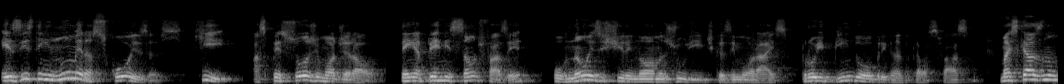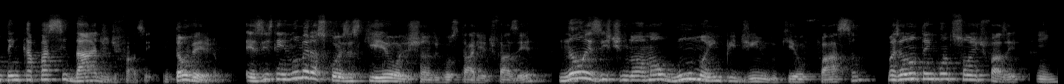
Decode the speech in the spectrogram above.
existem inúmeras coisas que as pessoas, de modo geral, têm a permissão de fazer, por não existirem normas jurídicas e morais proibindo ou obrigando que elas façam, mas que elas não têm capacidade de fazer. Então vejam, existem inúmeras coisas que eu, Alexandre, gostaria de fazer, não existe norma alguma impedindo que eu faça, mas eu não tenho condições de fazer. Sim.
